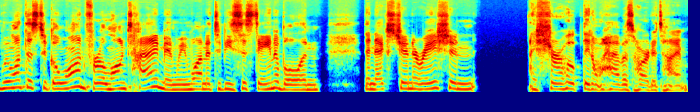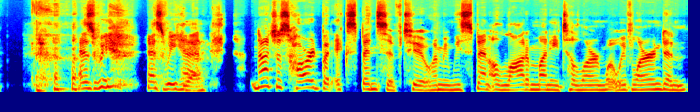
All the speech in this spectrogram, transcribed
we want this to go on for a long time and we want it to be sustainable and the next generation i sure hope they don't have as hard a time as we as we had yeah. not just hard but expensive too i mean we spent a lot of money to learn what we've learned and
